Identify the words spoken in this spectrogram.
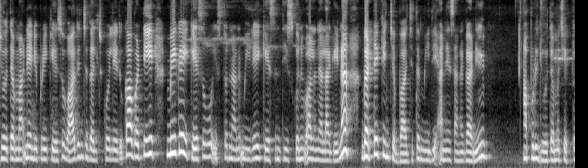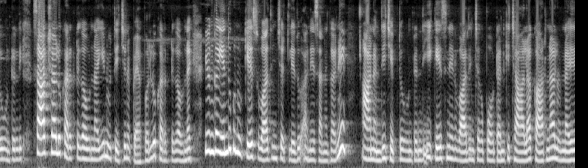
జ్యోతమ్మ నేను ఇప్పుడు ఈ కేసు వాదించదలుచుకోలేదు. కాబట్టి మీకే ఈ కేసు ఇస్తున్నాను. మీరే ఈ కేసుని తీసుకొని వాళ్ళని ఎలాగైనా గట్టెక్కించే బాధ్యత మీది అనేసి అనగానే అప్పుడు జ్యోతమ్మ చెప్తూ ఉంటుంది సాక్ష్యాలు కరెక్ట్గా ఉన్నాయి నువ్వు తెచ్చిన పేపర్లు కరెక్ట్గా ఉన్నాయి ఇంకా ఎందుకు నువ్వు కేసు వాదించట్లేదు? అనేసి అనగానే ఆనంది చెప్తూ ఉంటుంది. ఈ కేసు నేను వాదించకపోవటానికి చాలా కారణాలు ఉన్నాయి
